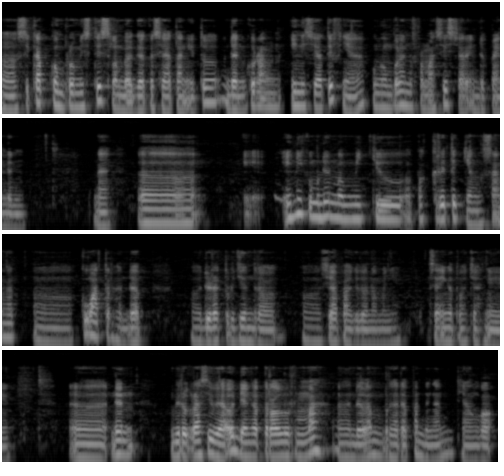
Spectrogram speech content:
sikap kompromistis lembaga kesehatan itu dan kurang inisiatifnya pengumpulan informasi secara independen. Nah, eh, ini kemudian memicu apa kritik yang sangat eh, kuat terhadap Direktur Jenderal siapa gitu namanya. Saya ingat wajahnya ya. dan birokrasi WHO dianggap terlalu remah dalam berhadapan dengan Tiongkok.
